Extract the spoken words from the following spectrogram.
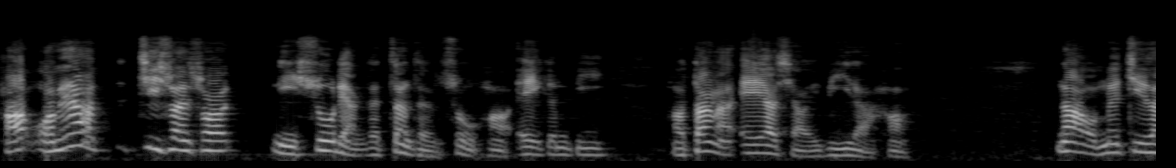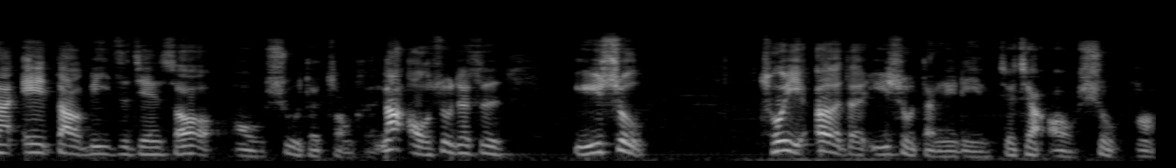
好，我们要计算说你输两个正整数哈，a 跟 b，好，当然 a 要小于 b 了哈。那我们计算 a 到 b 之间所有偶数的总和，那偶数就是余数除以二的余数等于零，就叫偶数哈。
